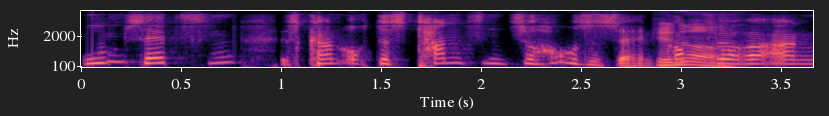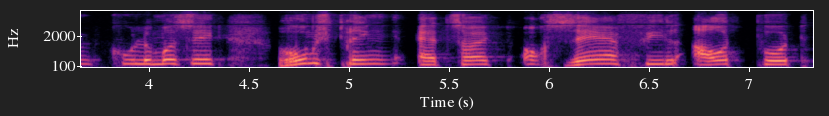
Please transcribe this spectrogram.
umsetzen. Es kann auch das Tanzen zu Hause sein. Genau. Kopfhörer an, coole Musik, rumspringen erzeugt auch sehr viel Output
